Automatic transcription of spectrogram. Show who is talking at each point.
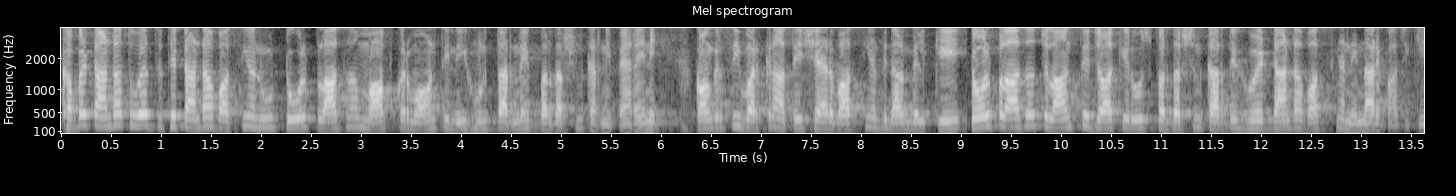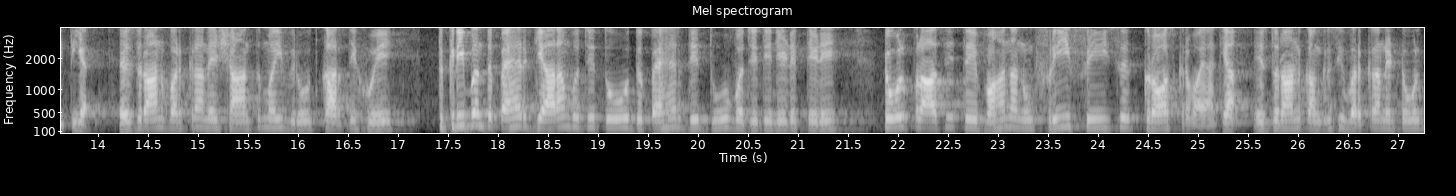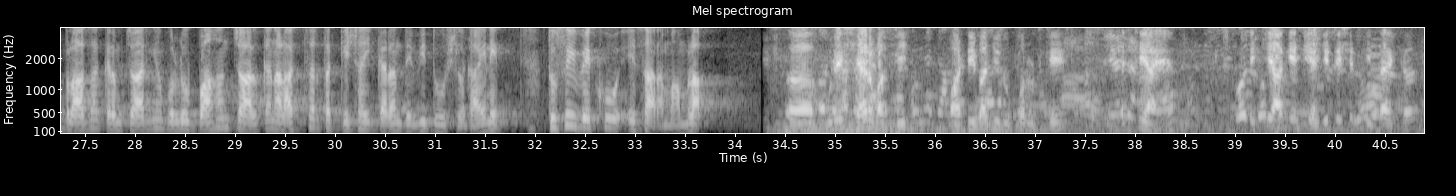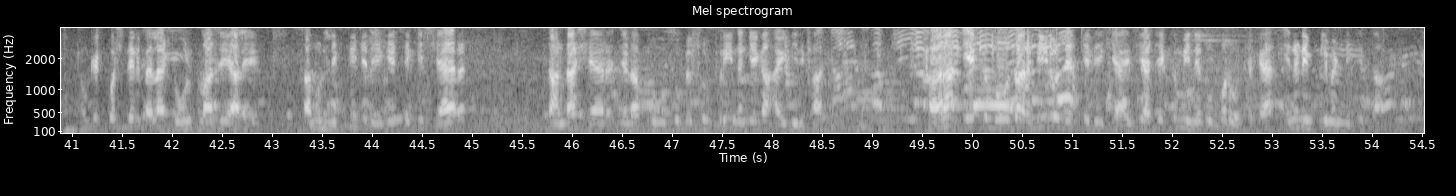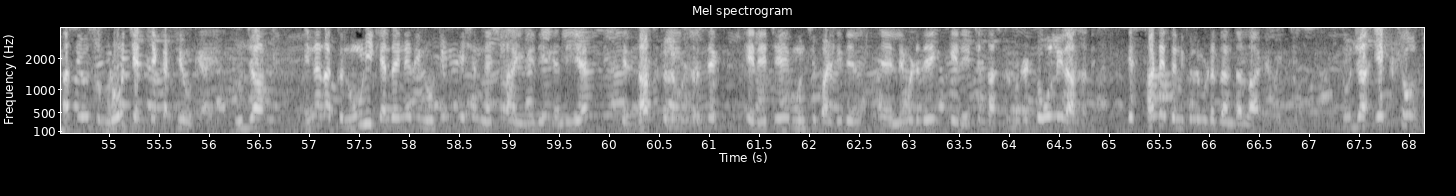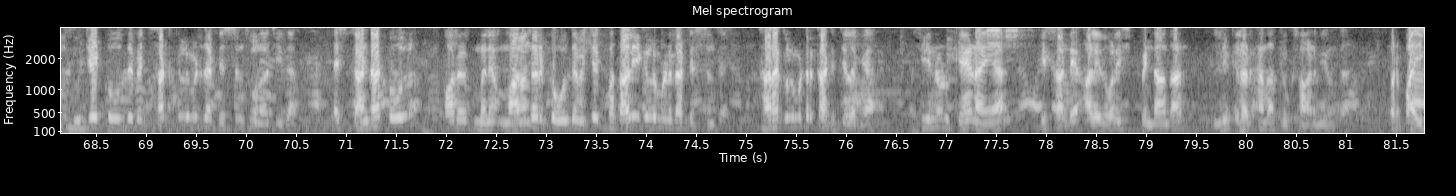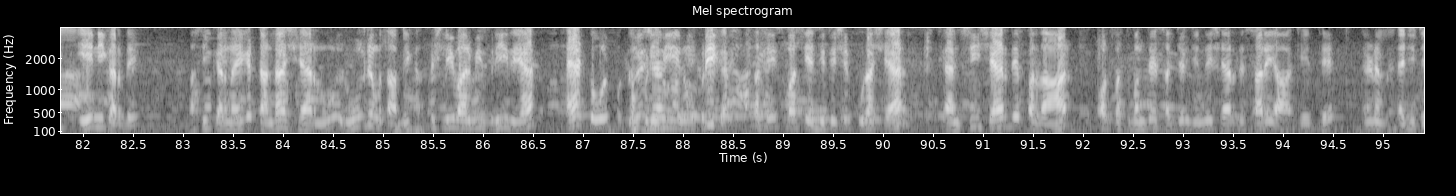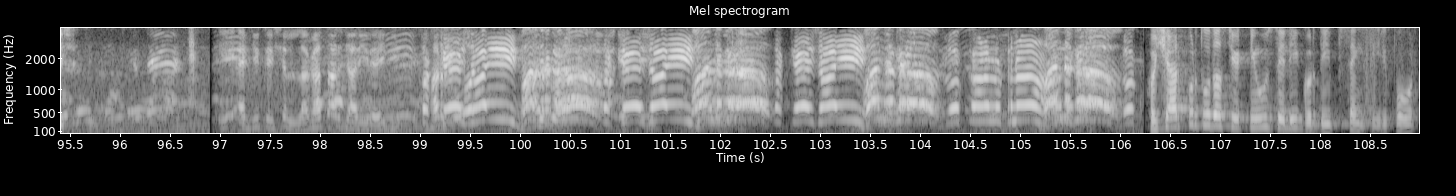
Speaker 1: ਖਬਰ ਟਾਂਡਾ ਤੋਂ ਹੈ, ਜਿੱਥੇ ਟਾਂਡਾ ਵਾਸੀਆਂ ਨੂੰ ਟੋਲ ਪਲਾਜ਼ਾ ਮਾਫ ਕਰਵਾਉਣ ਦੇ ਲਈ ਹੁਣ ਧਰਨੇ ਪ੍ਰਦਰਸ਼ਨ ਕਰਨੇ ਪੈ ਰਹੇ ਨੇ। ਕਾਂਗਰਸੀ ਵਰਕਰਾਂ ਅਤੇ ਸ਼ਹਿਰ ਵਾਸੀਆਂ ਦੇ ਨਾਲ ਮਿਲ ਕੇ ਟੋਲ ਪਲਾਜ਼ਾ ਚਲਾਂਗ ਤੇ ਜਾ ਕੇ ਰੋਸ ਪ੍ਰਦਰਸ਼ਨ ਕਰਦੇ ਹੋਏ ਟਾਂਡਾ ਵਾਸੀਆਂ ਨੇ ਨਾਅਰੇਬਾਜ਼ੀ ਕੀਤੀ ਹੈ। ਇਸ ਦੌਰਾਨ ਵਰਕਰਾਂ ਨੇ ਸ਼ਾਂਤਮਈ ਵਿਰੋਧ ਕਰਦੇ ਹੋਏ ਤਕਰੀਬਨ ਦੁਪਹਿਰ 11 ਵਜੇ ਤੋਂ ਦੁਪਹਿਰ ਦੇ 2 ਵਜੇ ਦੇ ਨੇੜੇ ਤੇੜੇ ਟੋਲ ਪਲਾਜ਼ੇ ਤੇ ਵਾਹਨਾਂ ਨੂੰ ਫ੍ਰੀ ਫੀਸ ਕ੍ਰਾਸ ਕਰਵਾਇਆ ਗਿਆ। ਇਸ ਦੌਰਾਨ ਕਾਂਗਰਸੀ ਵਰਕਰਾਂ ਨੇ ਟੋਲ ਪਲਾਜ਼ਾ ਕਰਮਚਾਰੀਆਂ ਵੱਲੋਂ ਵਾਹਨ ਚਾਲਕਾਂ ਨਾਲ ਅਕਸਰ ਧੱਕੇਸ਼ਾਹੀ ਕਰਨ ਦੇ ਵੀ ਦੋਸ਼ ਲਗਾਏ ਨੇ। ਤੁਸੀਂ ਵੇਖੋ ਇਹ ਸਾਰਾ ਮਾਮਲਾ।
Speaker 2: ਅ, ਪੂਰੇ ਸ਼ਹਿਰ ਵਾਸੀ ਪਾਰਟੀਬਾਜ਼ੀ ਦੇ ਉੱਪਰ ਉੱਠ ਕੇ ਇੱਥੇ ਆਏ ਆ ਇੱਥੇ ਆ ਕੇ ਅਸੀਂ ਐਜੀਟੇਸ਼ਨ ਕੀਤਾ ਇੱਕ ਕਿਉਂਕਿ ਕੁਝ ਦਿਨ ਪਹਿਲਾਂ ਟੋਲ ਪਲਾਜ਼ੇ ਵਾਲੇ ਸਾਨੂੰ ਲਿਖਤੀ 'ਚ ਦੇ ਗਏ ਸੀ ਕਿ ਸ਼ਹਿਰ ਟਾਂਡਾ ਸ਼ਹਿਰ, ਜਿਹੜਾ ਟੋਲ ਤੋਂ ਬਿਲਕੁਲ ਫ੍ਰੀ ਲੰਘੇਗਾ ਆਈਡੀ ਦਿਖਾ ਕੇ। 18 1 2020 ਨੂੰ ਲਿਖ ਕੇ ਦੇ ਕੇ ਆਏ ਸੀ, ਅੱਜ ਇੱਕ ਮਹੀਨੇ ਤੋਂ ਉੱਪਰ ਹੋ ਚੁੱਕਾ ਹੈ, ਇਹਨਾਂ ਨੇ ਇੰਪਲੀਮੈਂਟ ਨਹੀਂ ਕੀਤਾ। ਅਸੀਂ ਉਸ ਵਿਰੋਧ 'ਚ ਇੱਥੇ ਇਕੱਠੇ ਹੋ ਕੇ ਆਏ ਹਾਂ। ਦੂਜਾ, ਇਹਨਾਂ ਦਾ ਕਾਨੂੰਨ ਹੀ ਕਹਿੰਦਾ ਇਹਨਾਂ ਦੀ ਨੋਟੀਫਿਕੇਸ਼ਨ ਨੈਸ਼ਨਲ ਹਾਈਵੇ ਦੀ ਕਹਿੰਦੀ ਹੈ ਕਿ 10 ਕਿਲੋਮੀਟਰ ਦੇ ਘੇਰੇ 'ਚ ਮਿਊਨਿਸਪੈਲਿਟੀ ਦੇ ਲਿਮਿਟ ਦੇ ਘੇਰੇ 'ਚ 10 ਕਿਲੋਮੀਟਰ ਟੋਲ ਨਹੀਂ ਲਾ ਸਕਦੇ। ਇਹ 3.5 ਕਿਲੋਮੀਟਰ ਦੇ ਅੰਦਰ ਲਾ ਕੇ ਬੈਠੇ। ਦੂਜਾ ਇੱਕ ਟੋਲ ਤੋਂ ਦੂਜੇ ਟੋਲ ਦੇ ਵਿੱਚ 60 ਕਿਲੋਮੀਟਰ ਦਾ ਡਿਸਟੈਂਸ ਹੋਣਾ ਚਾਹੀਦਾ ਹੈ। ਇਹ ਟੋਲ ਔਰ ਮਾਨਸਰ ਟੋਲ ਦੇ ਵਿੱਚ 42 ਕਿਲੋਮੀਟਰ ਦਾ ਡਿਸਟੈਂਸ ਹੈ। 18 ਕਿਲੋਮੀਟਰ ਘੱਟ 'ਚ ਲੱਗਾ ਅਸੀਂ ਇਹਨਾਂ ਨੂੰ ਕਹਿਣ ਆਏ ਆ ਕਿ ਸਾਡੇ ਆਲੇ ਦੁਆਲੇ ਪਿੰਡਾਂ ਦਾ, ਲਿੰਕ ਲੜਕਾਂ ਦਾ ਨੁਕਸਾਨ ਵੀ ਹੁੰਦਾ ਪਰ ਭਾਈ, ਇਹ ਨਹੀਂ ਕਰਦੇ। ਅਸੀਂ ਕਰਨਾ ਹੈ ਕਿ ਟਾਂਡਾ ਸ਼ਹਿਰ ਨੂੰ ਰੂਲ ਦੇ ਮੁਤਾਬਿਕ ਪਿਛਲੀ ਵਾਰ ਵੀ ਫ੍ਰੀ ਰਿਹਾ ਇਹ ਟੋਲ ਕੰਪਨੀ ਵੀ ਇਹਨੂੰ ਫ੍ਰੀ ਕਰੇ। ਅਸੀਂ ਇਸ ਵਾਸਤੇ ਐਜੀਟੇਸ਼ਨ ਪੂਰਾ ਸ਼ਹਿਰ ਐਮਸੀ ਸ਼ਹਿਰ ਦੇ ਪ੍ਰਧਾਨ ਔਰ ਪਤਵੰਤੇ ਸੱਜਣ ਜਿੰਨੇ ਸ਼ਹਿਰ ਦੇ ਸਾਰੇ ਆ ਕੇ ਇੱਥੇ ਇਹਨਾਂ ਨੇ ਐਜੀਟੇਸ਼ਨ ਕੀਤਾ। ਇਹ ਐਜੀਟੇਸ਼ਨ ਲਗਾਤਾਰ ਜਾਰੀ ਰਹੇਗੀ।
Speaker 3: ਧੱਕੇਸ਼ਾਹੀ! ਬੰਦ ਕਰੋ! ਧੱਕੇਸ਼ਾਹੀ! ਬੰਦ ਕਰੋ! ਧੱਕੇਸ਼ਾਹੀ! ਬੰਦ ਕਰੋ! ਲੋਕਾਂ ਨੂੰ ਲੁੱਟਣਾ! ਬੰਦ ਕਰੋ!
Speaker 1: ਹੁਸ਼ਿਆਰਪੁਰ ਤੋਂ ਦਾ ਸਟੇਟ ਨਿਊਜ਼ ਦੇ ਲਈ ਗੁਰਦੀਪ ਸਿੰਘ ਦੀ ਰਿਪੋਰਟ।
